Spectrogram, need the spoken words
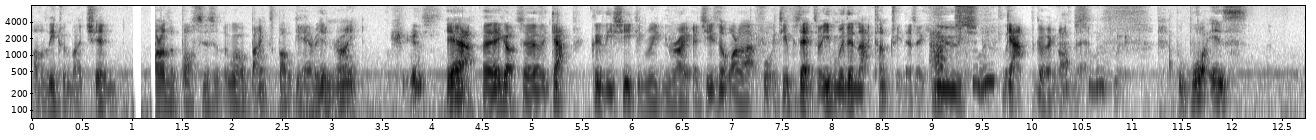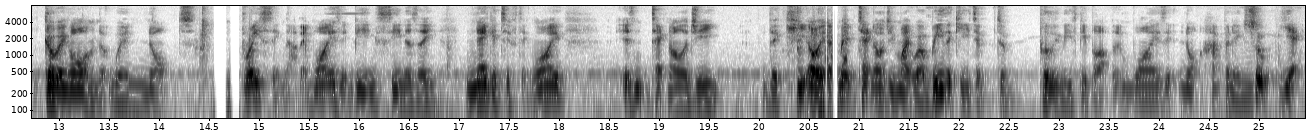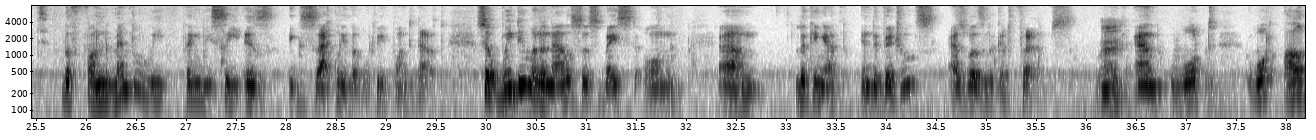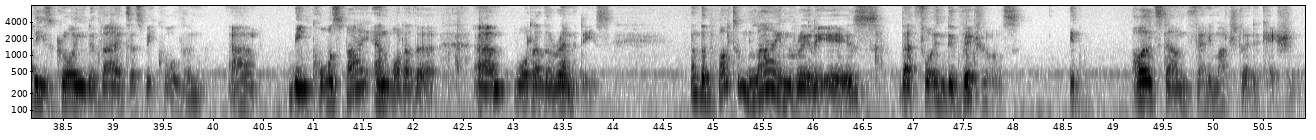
I'll lead with my chin. One of the bosses at the World Bank's Bulgarian, right? She is. Yeah, there you go. So there's a gap. Clearly, she can read and write, and she's not one of that 42%. So even within that country, there's a huge Absolutely. gap going on there. Absolutely. But what is going on that we're not embracing that? And why is it being seen as a negative thing? Why isn't technology the key? Oh, technology might well be the key to, to pulling these people up, but why is it not happening So- yet? the fundamental we, thing we see is exactly that what we pointed out. So we do an analysis based on um, looking at individuals as well as look at firms, right? And what what are these growing divides, as we call them, um, being caused by, and what are the um, what are the remedies? And the bottom line really is that for individuals, it boils down very much to education.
